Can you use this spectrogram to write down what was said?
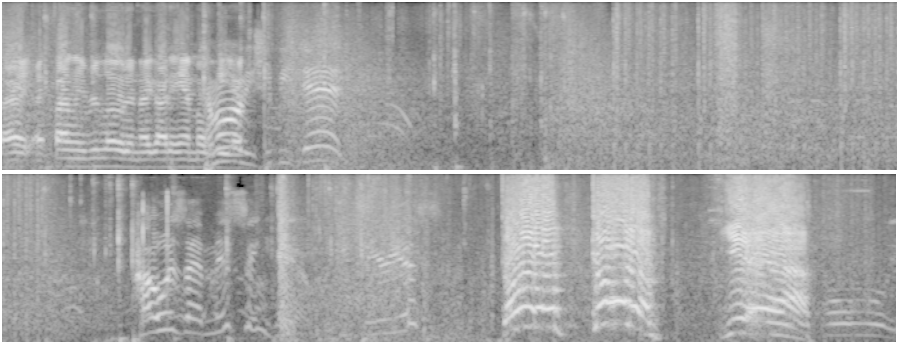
Alright, I finally reloaded and I got ammo Come here. on, he should be dead! How is that missing him? Are you serious? Got him! Got him! Yeah! Holy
